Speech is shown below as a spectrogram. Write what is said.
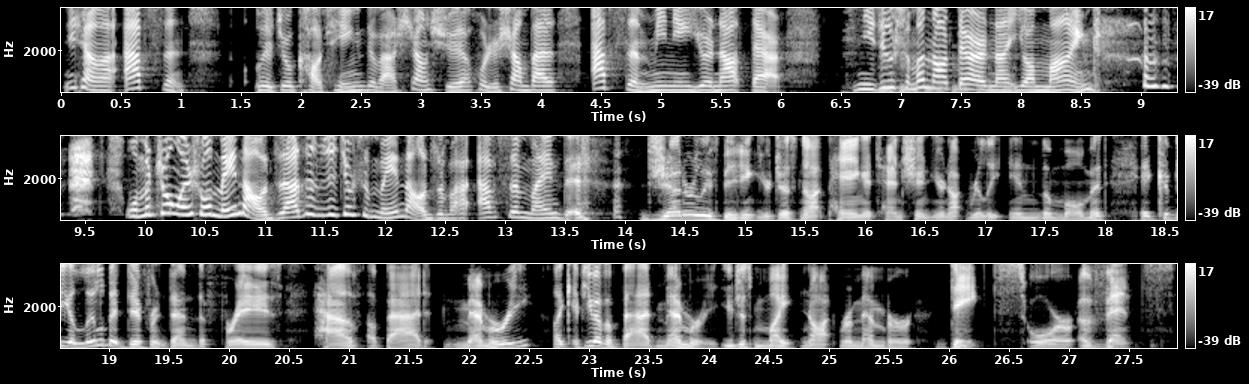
你想啊，absent 呃就考勤对吧？上学或者上班，absent meaning you're not there。 你这个什么 not there 呢？Your mind 。我们中文说没脑子啊，这不是就是没脑子吗？absent-minded。 Generally speaking, you're just not paying attention. You're not really in the moment. It could be a little bit different than the phrase have a bad memory. Like if you have a bad memory, you just might not remember dates or events.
